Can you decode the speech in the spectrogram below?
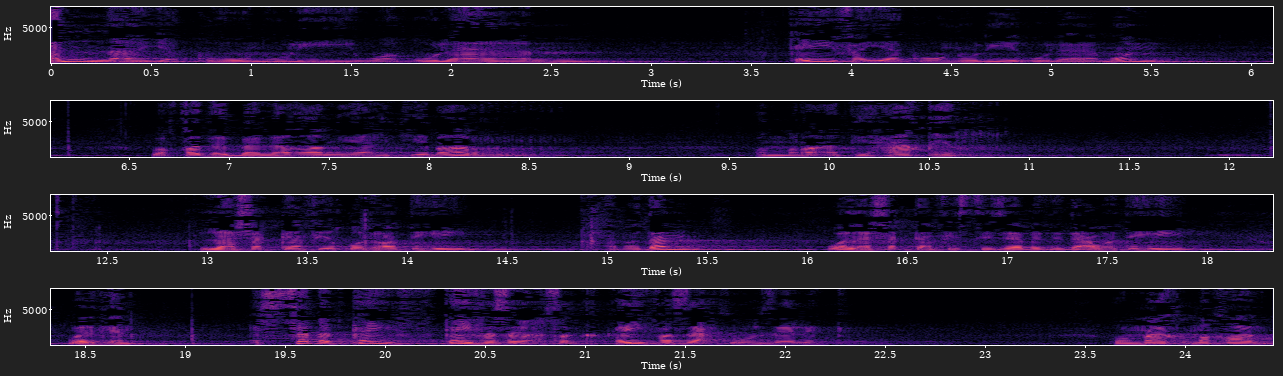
أنى يكون لي وغلام. كيف يكون لي غلام؟ وقد بلغني الكبر وامرأتي عاقر. لا شك في قدرته أبدا ولا شكا في استجابة دعوته ولكن السبب كيف كيف سيحصل كيف سيحصل ذلك؟ هو ما ما قال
